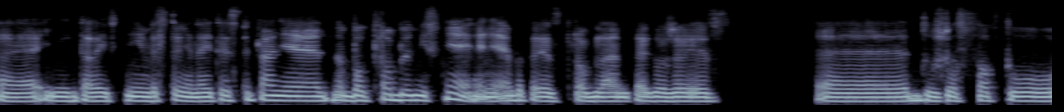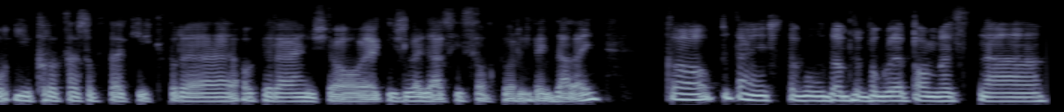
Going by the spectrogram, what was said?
E, I nikt dalej w to nie inwestuje. No i to jest pytanie, no bo problem istnieje, nie? Bo to jest problem tego, że jest e, dużo softu i procesów takich, które opierają się o jakiś legacy software i tak dalej. Tylko pytanie, czy to był dobry w ogóle pomysł na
